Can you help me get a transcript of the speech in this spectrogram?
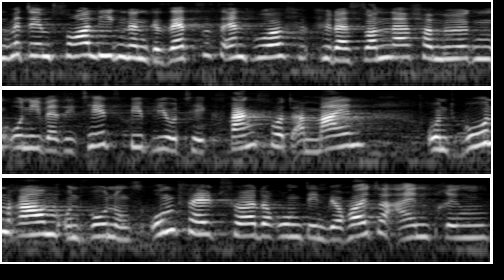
Mit dem vorliegenden Gesetzentwurf für das Sondervermögen Universitätsbibliothek Frankfurt am Main und Wohnraum- und Wohnungsumfeldförderung, den wir heute einbringen,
